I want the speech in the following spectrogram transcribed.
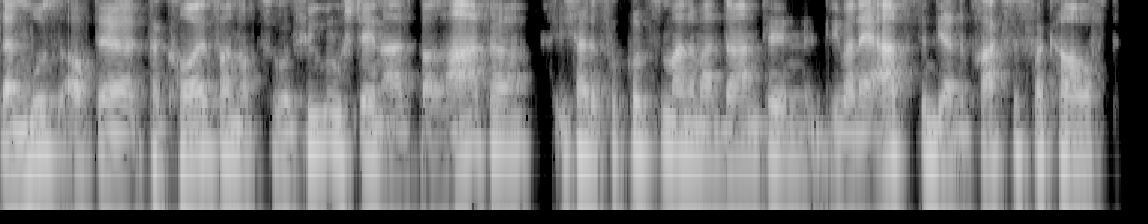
Dann muss auch der Verkäufer noch zur Verfügung stehen als Berater. Ich hatte vor kurzem mal eine Mandantin, die war eine Ärztin, die hat eine Praxis verkauft.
